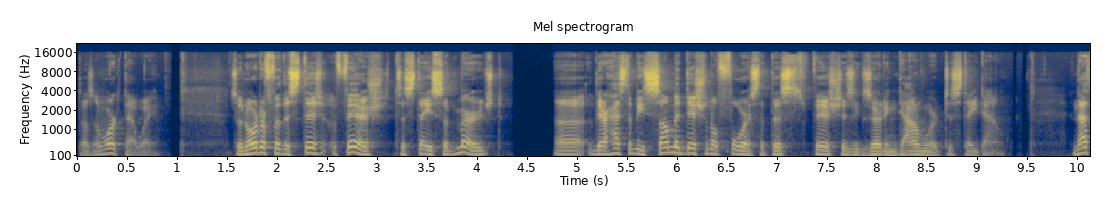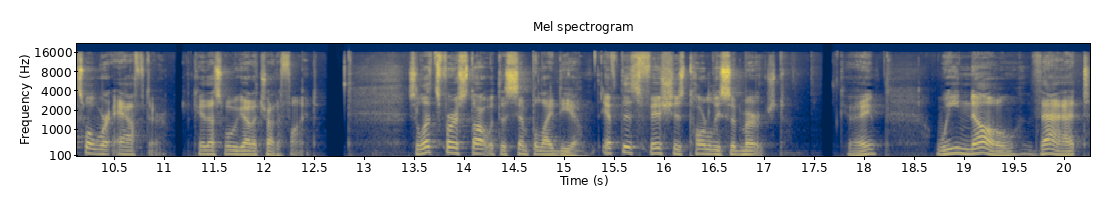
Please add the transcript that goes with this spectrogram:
Doesn't work that way. So in order for the fish to stay submerged, uh, there has to be some additional force that this fish is exerting downward to stay down. And that's what we're after. Okay, that's what we got to try to find. So let's first start with the simple idea. If this fish is totally submerged, okay, we know that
